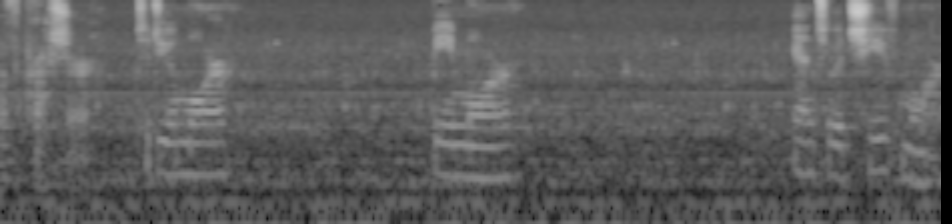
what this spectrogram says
of pressure to do more, be more, and to achieve more.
